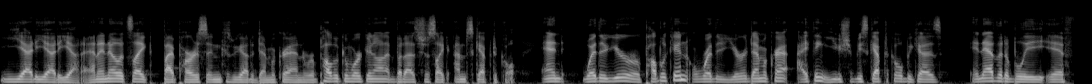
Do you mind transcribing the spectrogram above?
Yada, yada, yada. And I know it's like bipartisan because we got a Democrat and a Republican working on it, but that's just like, I'm skeptical. And whether you're a Republican or whether you're a Democrat, I think you should be skeptical because inevitably, if,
